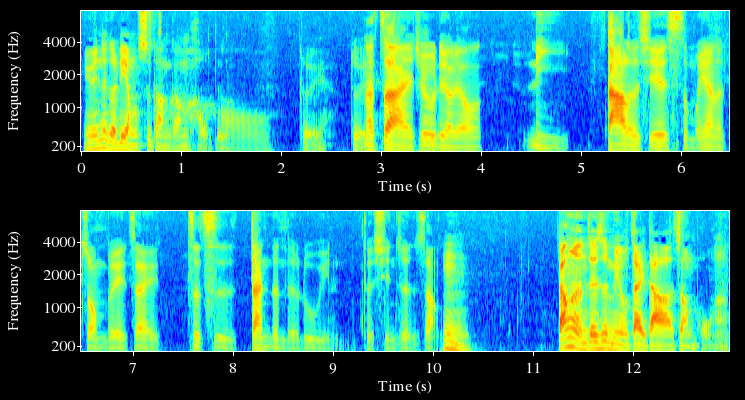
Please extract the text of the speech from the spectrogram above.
因为那个量是刚刚好的。哦，对对，那再来就聊聊你搭了些什么样的装备在这次单人的露营的行程上？嗯，当然这次没有带大的帐篷啊，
